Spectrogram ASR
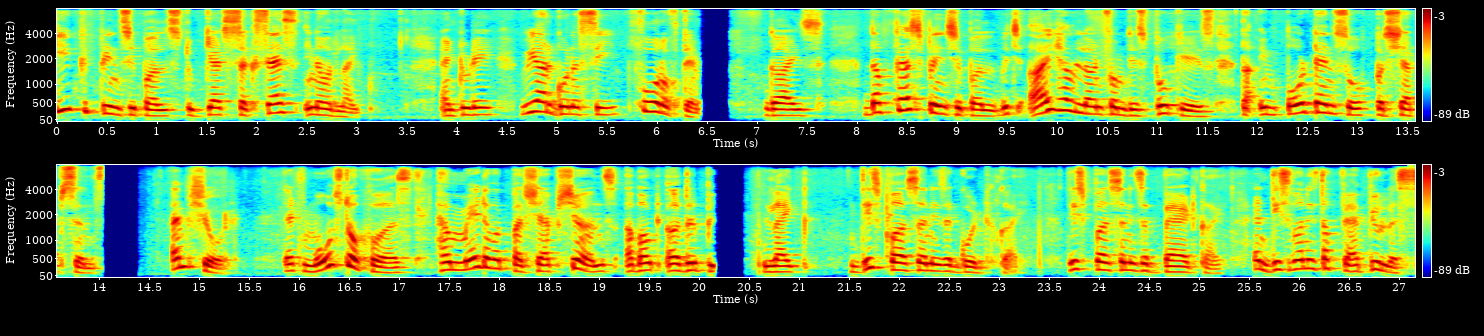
key principles to get success in our life. And today we are gonna see four of them. Guys, the first principle which I have learned from this book is the importance of perceptions. I'm sure that most of us have made our perceptions about other people like this person is a good guy this person is a bad guy and this one is the fabulous.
